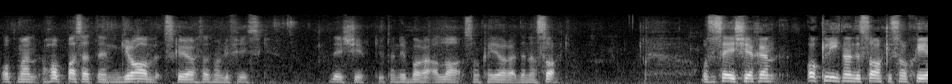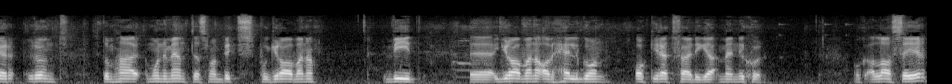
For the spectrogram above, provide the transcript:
och man hoppas att en grav ska göra så att man blir frisk. Det är kyrk, utan det är bara Allah som kan göra denna sak. Och så säger shechen, och liknande saker som sker runt de här monumenten som har byggts på gravarna. Vid eh, gravarna av helgon och rättfärdiga människor. Och Allah säger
